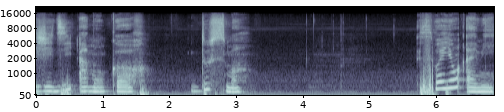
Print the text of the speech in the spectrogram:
Et j'ai dit à mon corps, doucement, soyons amis.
